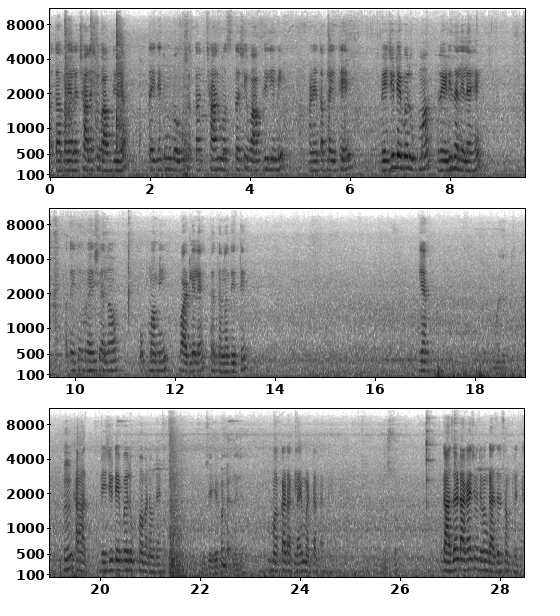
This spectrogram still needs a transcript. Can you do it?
आता आपण याला छान अशी वाफ देऊया. तर इथे तुम्ही बघू शकता छान मस्त अशी वाफ दिली मी. आणि आता आपला इथे व्हेजिटेबल उपमा रेडी झालेला आहे. आता इथे महेश यांना उपमा मी वाढलेला आहे तर त्यांना देते. घ्या. म्हणजे हं, खा. व्हेजिटेबल उपमा बनवला आहे म्हणजे हे पण टाकलंय का? मका टाकलाय मटर टाकलाय. गाजर टाकायचे होते पण गाजर संपलेत.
